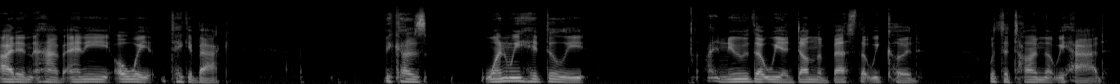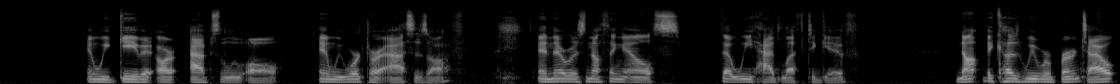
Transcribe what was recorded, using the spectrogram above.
I didn't have any. Oh, wait, take it back. Because when we hit delete, I knew that we had done the best that we could with the time that we had. And we gave it our absolute all. And we worked our asses off. And there was nothing else that we had left to give. Not because we were burnt out,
